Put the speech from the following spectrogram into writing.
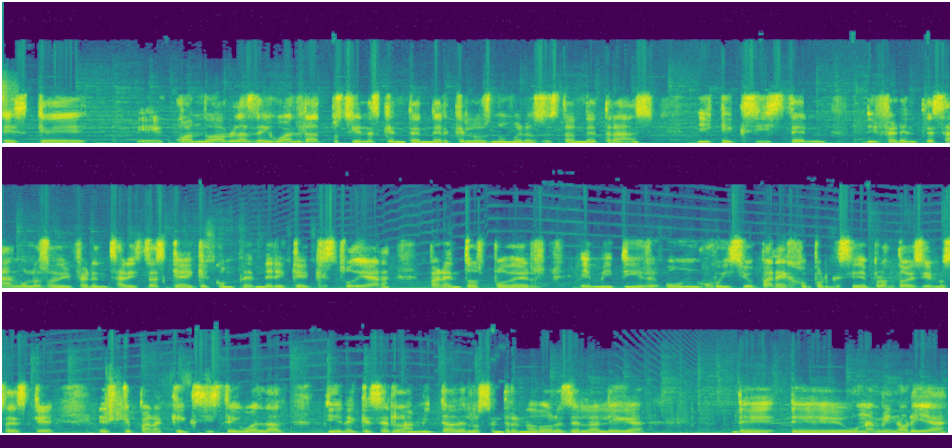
es que eh, cuando hablas de igualdad, pues tienes que entender que los números están detrás y que existen diferentes ángulos o diferentes aristas que hay que comprender y que hay que estudiar para entonces poder emitir un juicio parejo. Porque si de pronto decimos, es que, es que para que exista igualdad tiene que ser la mitad de los entrenadores de la liga de, una minoría,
